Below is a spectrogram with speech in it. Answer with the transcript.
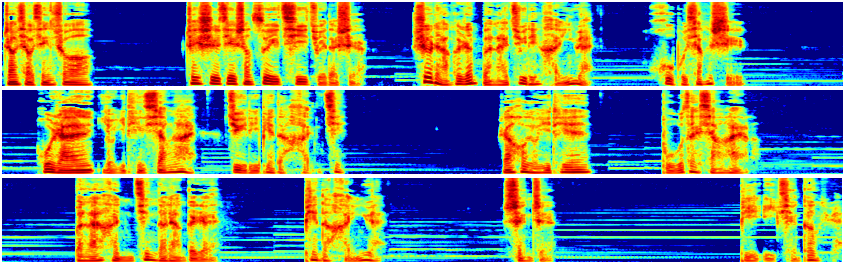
张小娴说：“这世界上最凄绝的事，是两个人本来距离很远，互不相识。忽然有一天相爱，距离变得很近。然后有一天，不再相爱了。本来很近的两个人，变得很远，甚至……”比以前更远。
